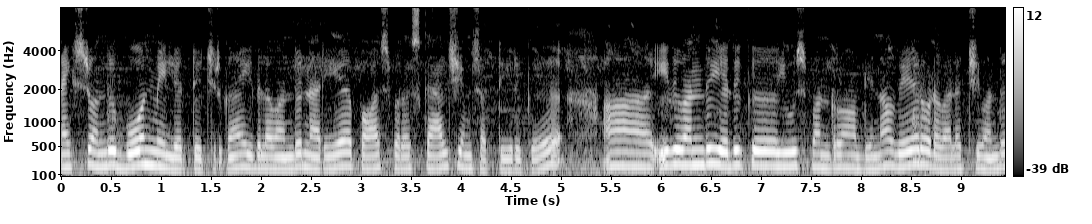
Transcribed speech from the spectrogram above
நெக்ஸ்ட் வந்து போன் மீல் எடுத்து வச்சுருக்கேன். இதில் வந்து நிறைய பாஸ்பரஸ் கால்சியம் சத்து இருக்குது இது வந்து எதுக்கு யூஸ் பண்ணுறோம் அப்படின்னா வேரோட வளர்ச்சி வந்து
